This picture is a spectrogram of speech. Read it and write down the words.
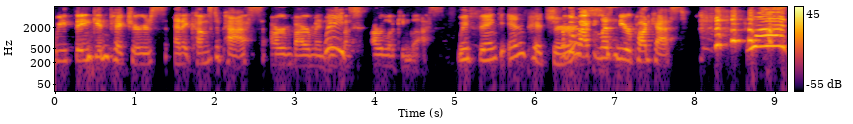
we think in pictures and it comes to pass our environment Wait. is our looking glass. We think in pictures go back and listen to your podcast. What?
